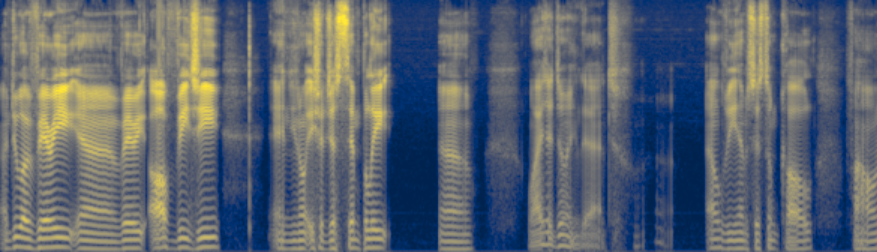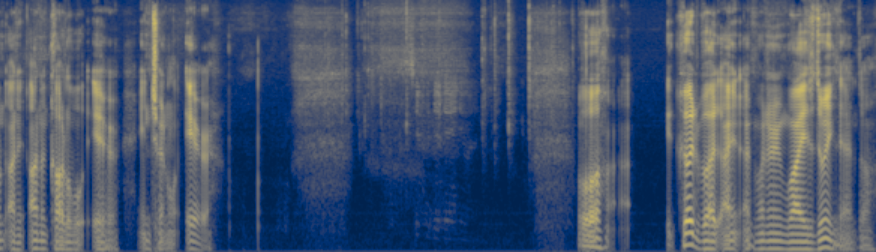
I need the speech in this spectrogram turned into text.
uh, do a very, uh, very off VG, and you know, it should just simply. Uh, why is it doing that? LVM system call found on an uncallable error, internal error. Well, it could, but I, am wondering why it's doing that though.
